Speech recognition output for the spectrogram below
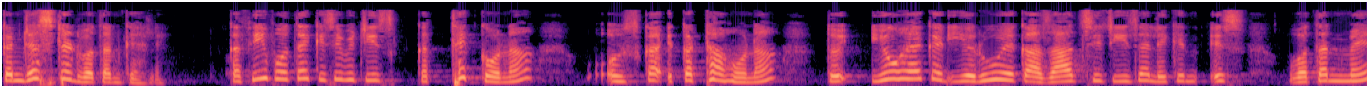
کنجسٹڈ وطن کہہ لیں کفیب ہوتا ہے کسی بھی چیز کا تھک ہونا اس کا اکٹھا ہونا تو یوں ہے کہ یہ روح ایک آزاد سی چیز ہے لیکن اس وطن میں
